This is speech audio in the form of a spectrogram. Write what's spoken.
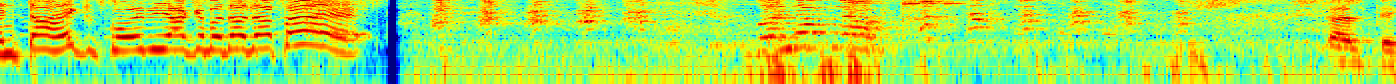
घंटा है कि कोई भी आके बता जाता है। चालते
